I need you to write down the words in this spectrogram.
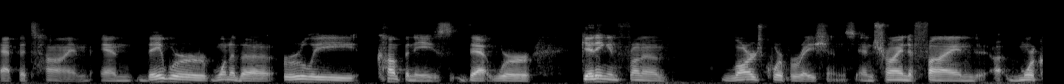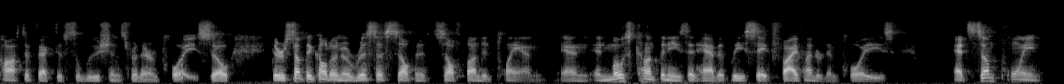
at the time, and they were one of the early companies that were getting in front of large corporations and trying to find uh, more cost effective solutions for their employees. So there's something called an ERISA self self funded plan, and and most companies that have at least say 500 employees, at some point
